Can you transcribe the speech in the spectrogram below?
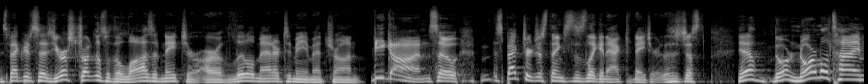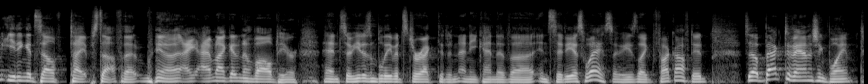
And Spectre says, Your struggles with the laws of nature are of little matter to me, Metron. Be gone! So Spectre just thinks this is like an act of nature. This is just, you know, nor- normal time eating itself type stuff that, you know, I, I'm not getting involved here. And so he doesn't believe it's directed in any kind of uh, insidious way. So he's like, fuck off, dude. So back to Vanishing Point.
